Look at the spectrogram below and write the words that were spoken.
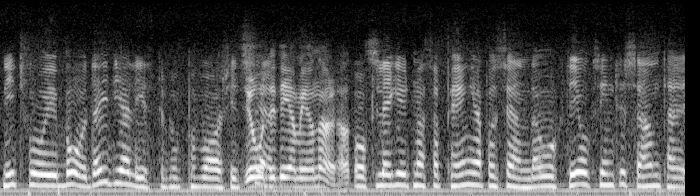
ni två är båda idealister på, på varsitt jo, sätt. Jo, det är det jag menar. Att... Och lägger ut massa pengar på att sända. Och det är också intressant här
